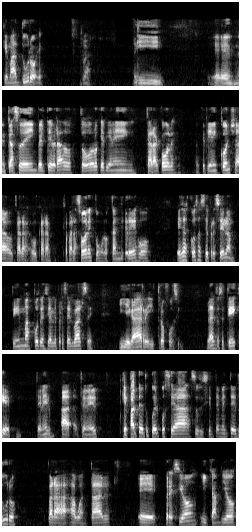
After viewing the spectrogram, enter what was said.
que más duro es. ¿verdad? Y eh, en el caso de invertebrados, todo lo que tienen caracoles, lo que tienen concha o, cara- o cara- caparazones como los cangrejos, esas cosas se preservan, tienen más potencial de preservarse y llegar a registro fósil. Entonces tienes que tener, a, tener que parte de tu cuerpo sea suficientemente duro para aguantar eh, presión y cambios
